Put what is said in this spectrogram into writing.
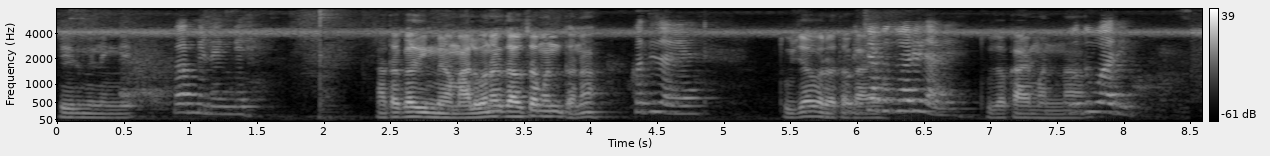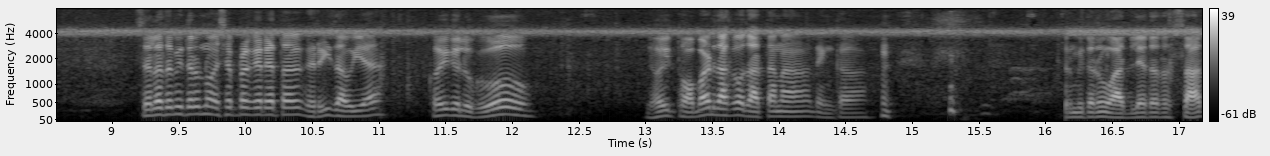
फिर मिलेंगे. कब मिळेंगे आता कधी म- मालवणात जायचं म्हणतं ना. कधी जाऊया? तुझ्यावर आता पुढच्या काय? बुधवारी जाऊया. तुझं काय म्हणणं? बुधवारी. चला तर मित्रांनो अशा प्रकारे आता घरी जाऊया. खंय गेलो गो. हय थोबाड दाखव जाताना त्यांका तर मित्रांनो वाजले आता सात.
